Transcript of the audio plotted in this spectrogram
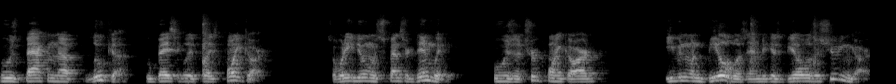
who's backing up Luka, who basically plays point guard. So what are you doing with Spencer Dinwiddie, who was a true point guard, even when Beal was in, because Beal was a shooting guard.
